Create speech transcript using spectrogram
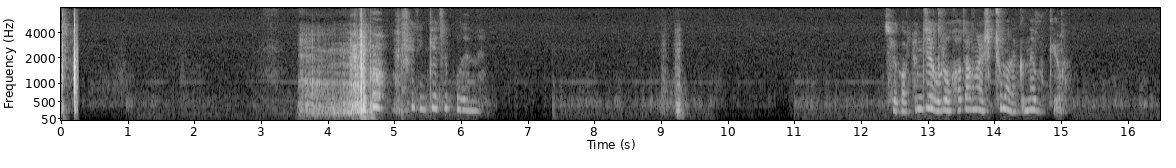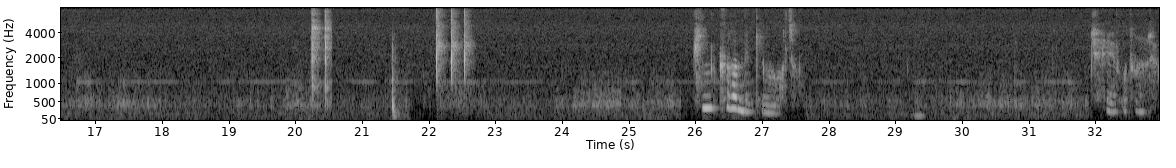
헉! 쉐딩 깨질 뻔했네. 제가 편집으로 화장을 10초 만에 끝내볼게요. 핑크한 느낌으로 가죠. 제일 어두운 색.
